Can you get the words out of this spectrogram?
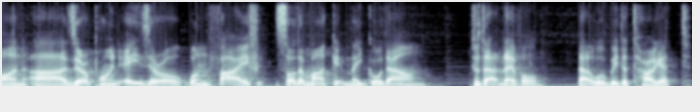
on uh, 0.8015, so the market may go down to that level. That will be the target.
